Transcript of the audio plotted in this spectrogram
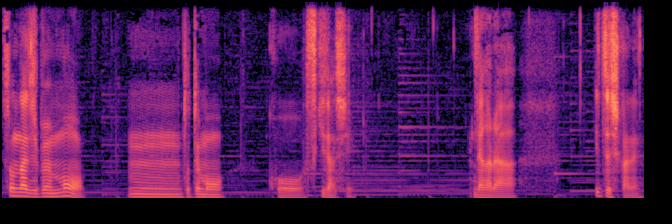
そんな自分もうんとてもこう好きだしだからいつしかね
